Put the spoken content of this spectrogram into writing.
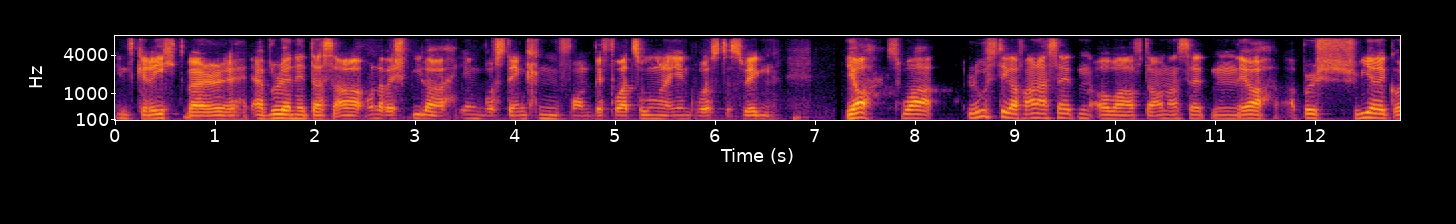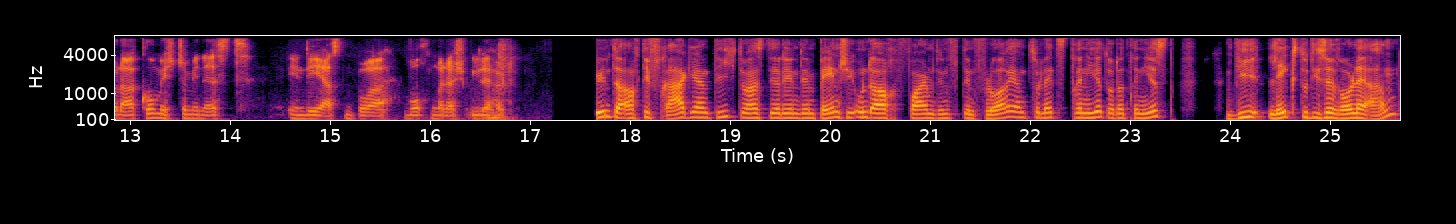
ins Gericht, weil er will ja nicht, dass auch andere Spieler irgendwas denken von Bevorzugung oder irgendwas. Deswegen, ja, es war lustig auf einer Seite, aber auf der anderen Seite ja ein bisschen schwierig oder komisch zumindest in die ersten paar Wochen oder Spiele halt. Günther, auch die Frage an dich. Du hast ja den, den Benji und auch vor allem den, den Florian zuletzt trainiert oder trainierst. Wie legst du diese Rolle an?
